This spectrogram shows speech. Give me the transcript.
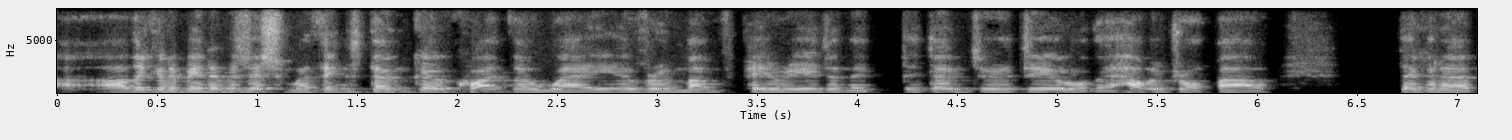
are they going to be in a position where things don't go quite their way over a month period and they, they don't do a deal or they have a dropout? They're gonna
